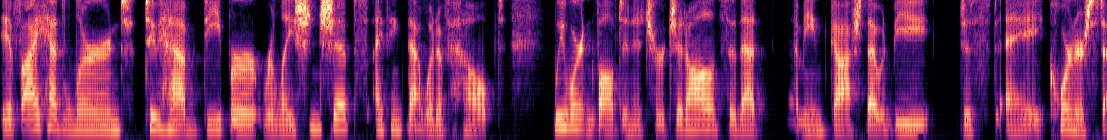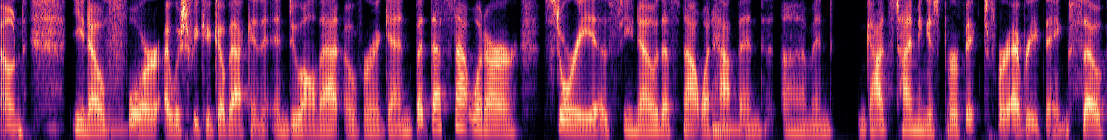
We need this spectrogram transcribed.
if I had learned to have deeper relationships, I think that would mm-hmm. have helped. We weren't involved in a church at all. And so that, I mean, gosh, that would be just a cornerstone, you know, yeah. for I wish we could go back and, and do all that over again. But that's not what our story is, you know, that's not what mm. happened. Um, and God's timing is perfect for everything. So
